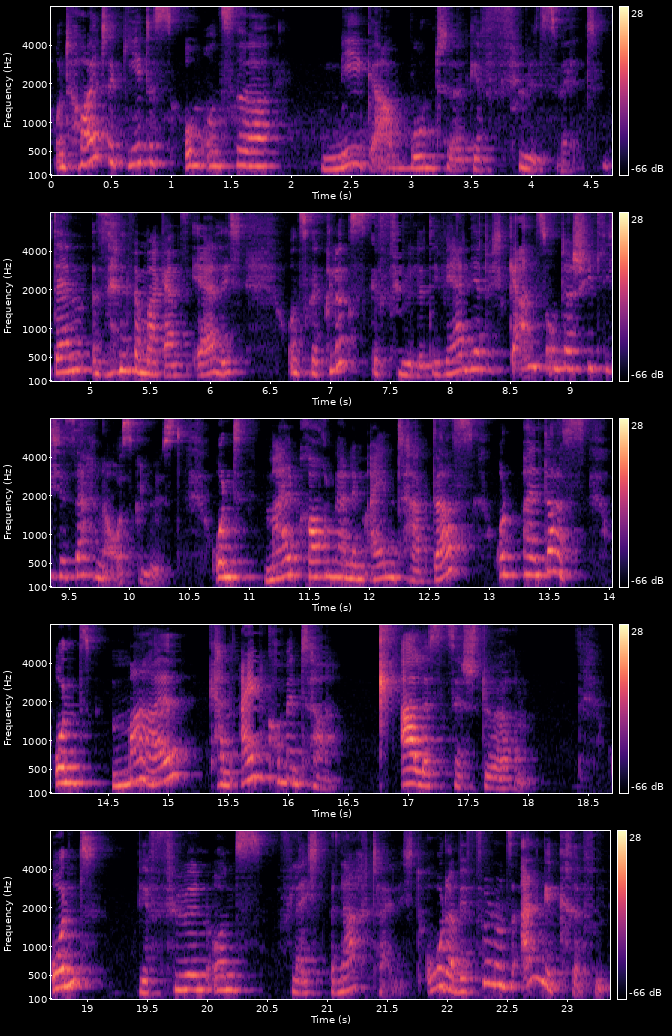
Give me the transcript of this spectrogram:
Und heute geht es um unsere mega bunte Gefühlswelt. Denn sind wir mal ganz ehrlich, unsere Glücksgefühle, die werden ja durch ganz unterschiedliche Sachen ausgelöst. Und mal brauchen wir an dem einen Tag das und mal das. Und mal kann ein Kommentar alles zerstören. Und wir fühlen uns vielleicht benachteiligt oder wir fühlen uns angegriffen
